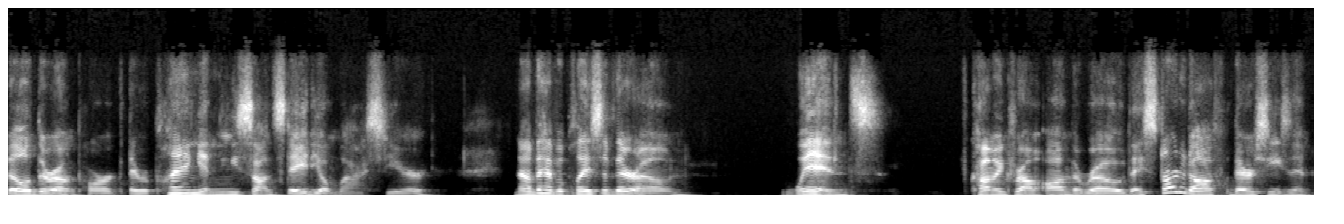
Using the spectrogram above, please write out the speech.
build their own park? They were playing in Nissan Stadium last year. Now they have a place of their own wins coming from on the road. They started off their season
